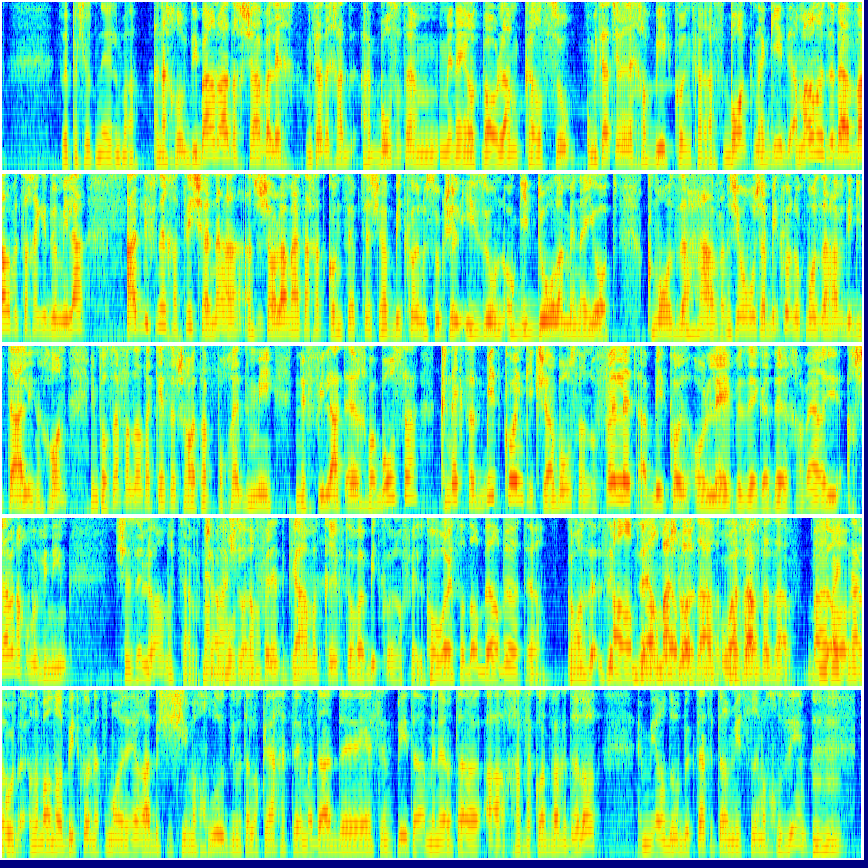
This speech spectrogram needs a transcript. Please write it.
ופשוט נעלמה. אנחנו דיברנו עד עכשיו על איך מצד אחד הבורסות המניות בעולם קרסו ומצד שני איך הביטקוין קרס בוא רק נגיד אמרנו את זה בעבר וצריך להגיד במילה עד לפני חצי שנה אני חושב שהעולם היה תחת קונספציה שהביטקוין הוא סוג של איזון או גידור למניות כמו זהב אנשים אמרו שהביטקוין הוא כמו זהב דיגיטלי נכון אם אתה רוצה לפזר את הכסף שלך ואתה פוחד מנפילת ערך בבורסה קנה קצת ביטקוין כי כשהבורסה נופלת הביטקוין עולה וזה יגדר לך ועכשיו אנחנו מבינים. שזה לא המצב, כשהבורסה לא. נופלת גם הקריפטו והביטקוין נופל. קורס עוד הרבה הרבה יותר. כלומר זה, זה, הרבה, זה הרבה, ממש הרבה לא יותר, הזהב, הוא נכון. עזב את הזהב לא, בהתנהגות. אז אמרנו הביטקוין עצמו ירד ב-60 אחוז אם אתה לוקח את אה, מדד אה, S&P את המניות החזקות והגדולות הם ירדו בקצת יותר מ-20 אחוזים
